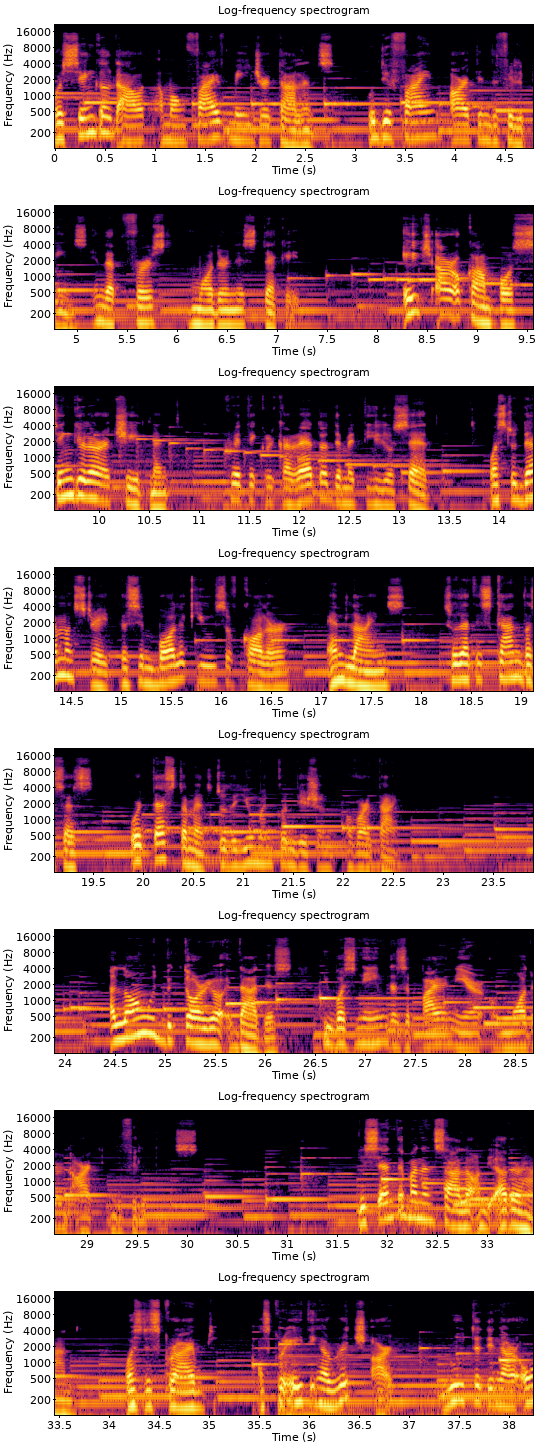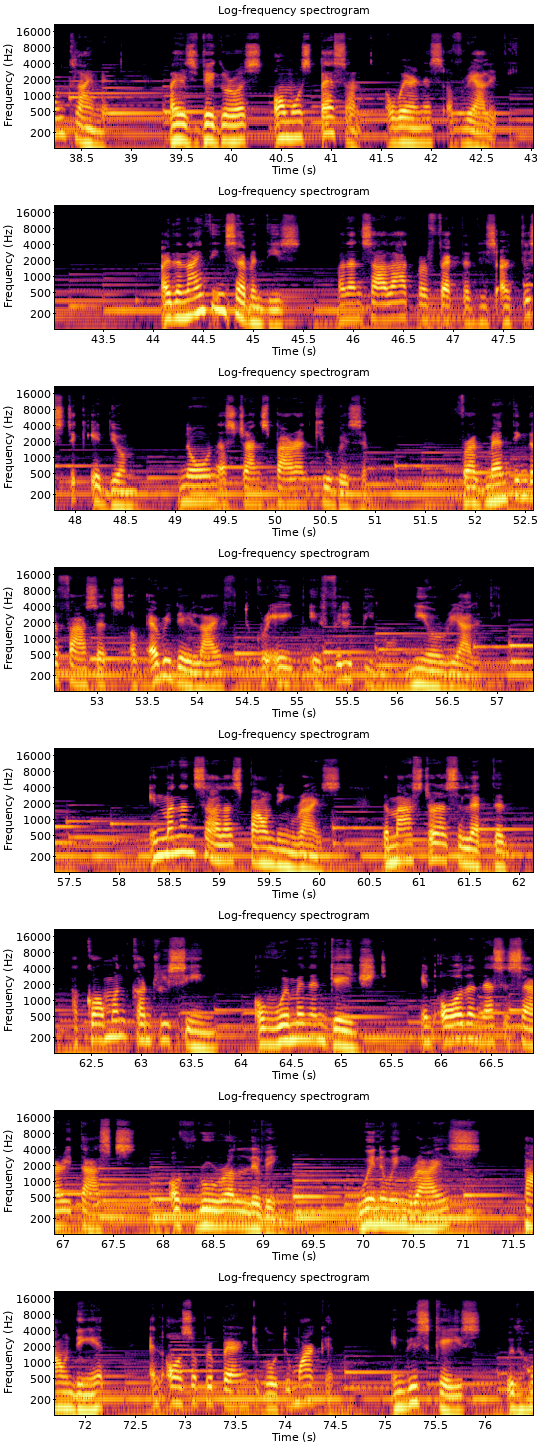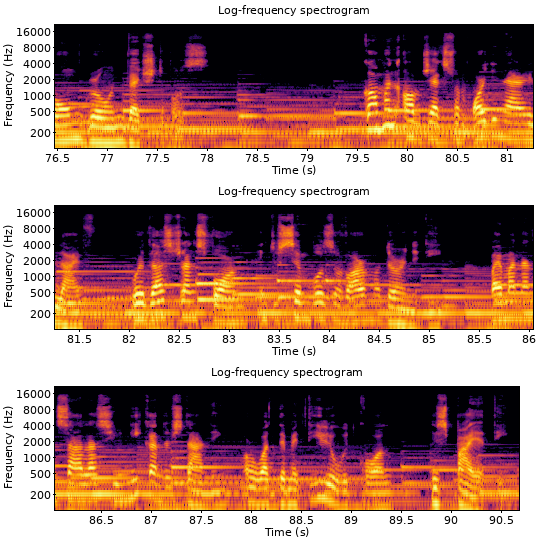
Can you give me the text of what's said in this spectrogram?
were singled out among five major talents who defined art in the Philippines in that first modernist decade. H.R. Ocampo's singular achievement, critic Ricaredo Demetillo said, was to demonstrate the symbolic use of color and lines so that his canvases were testaments to the human condition of our time. Along with Victorio Edades, he was named as a pioneer of modern art in the Philippines. Vicente Manansala, on the other hand, was described as creating a rich art rooted in our own climate by his vigorous, almost peasant awareness of reality. By the 1970s, Manansala had perfected his artistic idiom known as transparent cubism, fragmenting the facets of everyday life to create a Filipino neo-reality. In Manansala's Pounding Rice, the master has selected a common country scene of women engaged in all the necessary tasks of rural living, winnowing rice, pounding it, and also preparing to go to market, in this case with homegrown vegetables. Common objects from ordinary life were thus transformed into symbols of our modernity by Manansala's unique understanding, or what Demetillo would call his piety.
